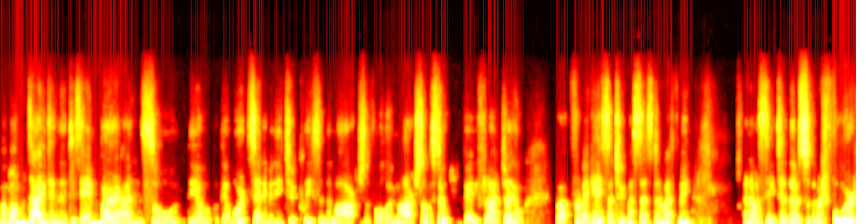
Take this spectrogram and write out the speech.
my mum died in the December, and so the the award ceremony took place in the March, the following March. So I was still very fragile. But for my guests, I took my sister with me. And I was saying to there, so there were four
